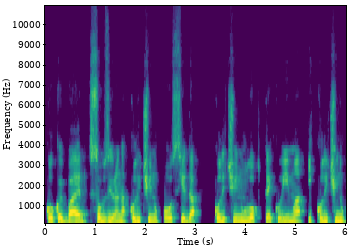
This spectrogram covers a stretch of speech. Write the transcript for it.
koliko je Bayern s obzirom na količinu posjeda, količinu lopte koju ima i količinu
